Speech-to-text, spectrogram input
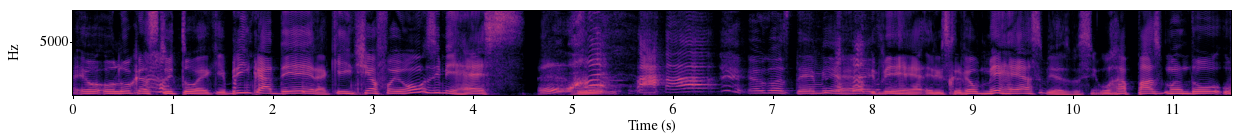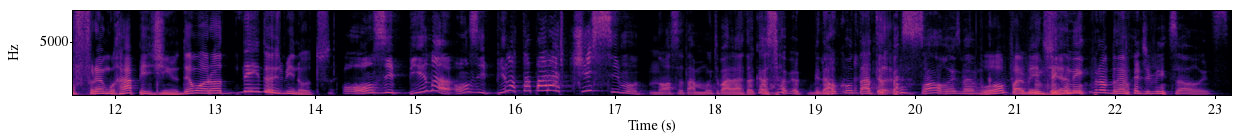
Eu- o Lucas tweetou aqui. Brincadeira, quem tinha foi 11 mil réis. Eu gostei, me Ele escreveu merrés mesmo, assim. O rapaz mandou o frango rapidinho. Demorou nem dois minutos. Ô, 11 pila? 11 pila tá baratíssimo. Nossa, tá muito barato. Eu quero saber. Me dá o contato. Eu peço só arroz mesmo. Pô, Não tem nem problema de vir só arroz.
